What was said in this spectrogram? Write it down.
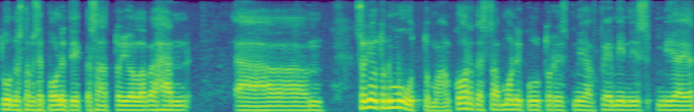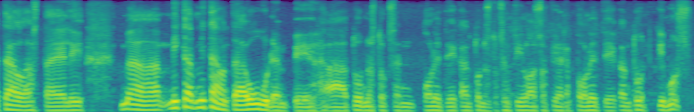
tunnustamisen politiikka saattoi olla vähän se on joutunut muuttumaan. Kohdatessa on monikulturismia, feminismia ja tällaista. Eli ää, mikä, mitä on tämä uudempi ää, tunnustuksen politiikan, tunnustuksen filosofian ja politiikan tutkimus?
